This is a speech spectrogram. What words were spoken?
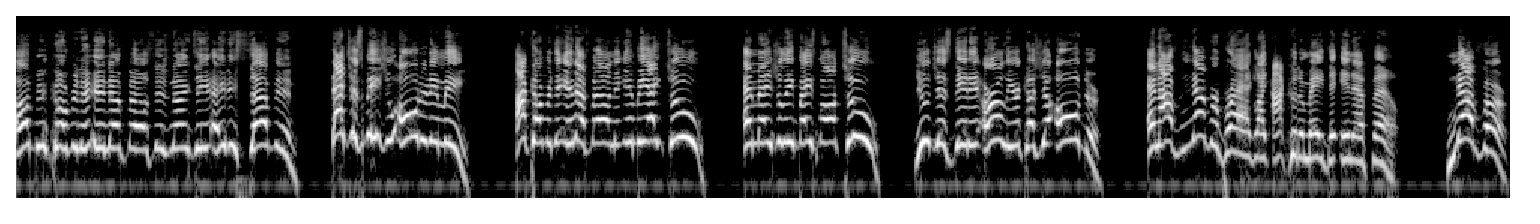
I've been covering the NFL since 1987. That just means you older than me. I covered the NFL and the NBA too, and Major League Baseball too. You just did it earlier because you're older. And I've never bragged like I could have made the NFL. Never.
